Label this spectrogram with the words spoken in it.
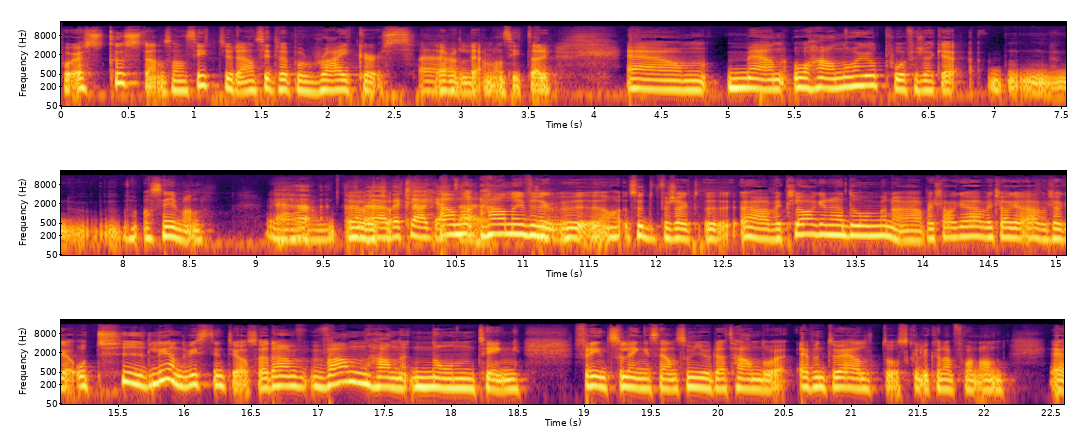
på östkusten. Så han sitter ju där, han sitter väl på Rikers, det är väl där man sitter. Ehm, men, och han har ju hållit på att försöka, mm, vad säger man? Ja, han- han har överkla- överklagat han, han har ju försökt, eh, suttit och försökt eh, överklaga den här domen och överklaga, överklaga, överklaga. Och tydligen, det visste inte jag, så hade han, vann han någonting för inte så länge sedan som gjorde att han då eventuellt då skulle kunna få någon eh,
